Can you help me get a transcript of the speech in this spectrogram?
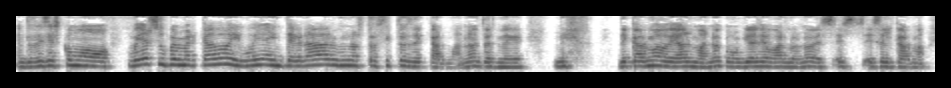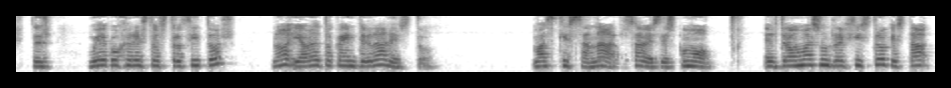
Entonces es como, voy al supermercado y voy a integrar unos trocitos de karma, ¿no? Entonces, de, karma o de alma, ¿no? Como quieras llamarlo, ¿no? Es, es, el karma. Entonces, voy a coger estos trocitos, ¿no? Y ahora toca integrar esto. Más que sanar, ¿sabes? Es como, el trauma es un registro que está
